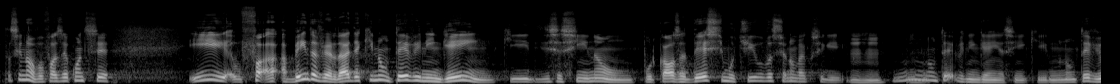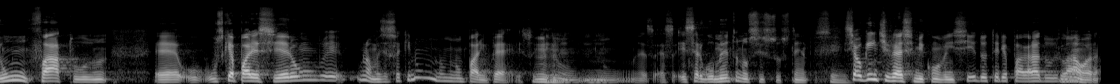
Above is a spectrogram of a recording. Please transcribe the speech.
Então, assim, não, vou fazer acontecer. E a bem da verdade é que não teve ninguém que disse assim, não, por causa desse motivo você não vai conseguir. Uhum. Não, não teve ninguém assim, que não teve um fato. é, os que apareceram, não, mas isso aqui não, não, não para em pé. Isso aqui não, não- essa- esse argumento não se sustenta. Sim. Se alguém tivesse me convencido, eu teria parado na hora.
